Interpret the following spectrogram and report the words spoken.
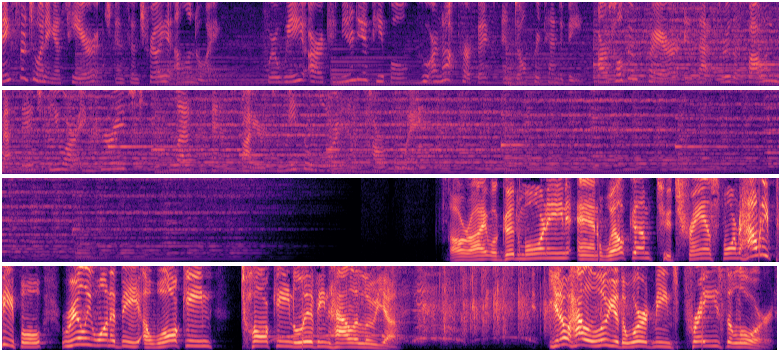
Thanks for joining us here in Centralia, Illinois, where we are a community of people who are not perfect and don't pretend to be. Our hope and prayer is that through the following message, you are encouraged, blessed, and inspired to meet the Lord in a powerful way. All right. Well, good morning and welcome to Transform. How many people really want to be a walking, talking, living hallelujah? You know, hallelujah, the word means praise the Lord.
